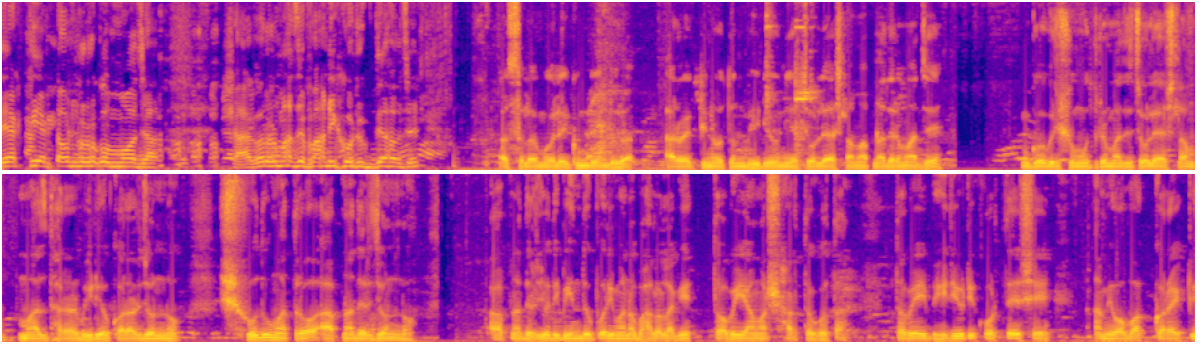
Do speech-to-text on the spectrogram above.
দেখতে একটা অন্যরকম মজা। সাগরের মাঝে পানি কটুক দেওয়া হচ্ছে আসসালামু আলাইকুম বন্ধুরা আরও একটি নতুন ভিডিও নিয়ে চলে আসলাম আপনাদের মাঝে। গভীর সমুদ্রের মাঝে চলে আসলাম মাছ ধরার ভিডিও করার জন্য, শুধুমাত্র আপনাদের জন্য। আপনাদের যদি বিন্দু পরিমাণও ভালো লাগে, তবেই আমার সার্থকতা। তবে এই ভিডিওটি করতে এসে আমি অবাক করা একটি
